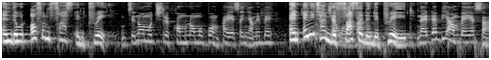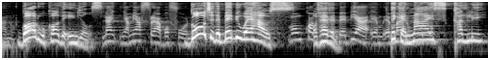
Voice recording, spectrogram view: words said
And they would often fast and pray. nti na ɔmo kyerɛ kɔm na ɔmo bɔ mpaeɛ sɛ nyame bɛ And anytime they fasted and they prayed, na ɛda bi a ɔmbɛyɛ saa no God will call the angels. na nyame afrɛ abɔfoɔ no Go to the baby warehouse of heaven. baabi a ɛm- ɛma Pick a no gu no. nice, cuddly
